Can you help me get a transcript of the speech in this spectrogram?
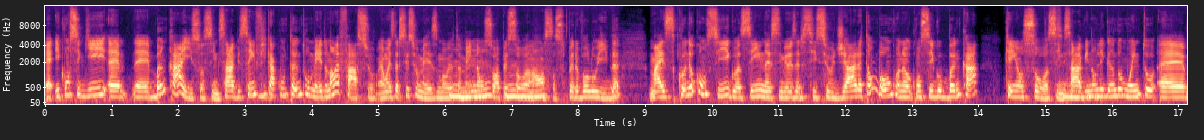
É, e conseguir é, bancar isso, assim, sabe? Sem ficar com tanto medo. Não é fácil, é um exercício mesmo. Eu uhum, também não sou a pessoa, uhum. nossa, super evoluída. Mas quando eu consigo, assim, nesse meu exercício diário, é tão bom quando eu consigo bancar quem eu sou, assim, Sim. sabe? Não ligando muito é,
